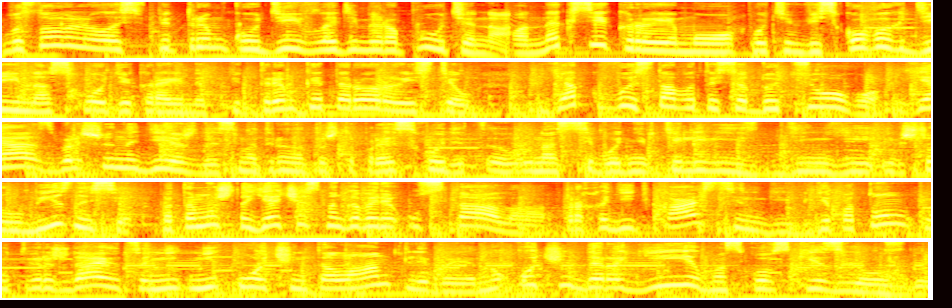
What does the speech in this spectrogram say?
висловлювалось в підтримку дій Владимира Путіна, анексії Криму, потім військових дій на сході країни, підтримки терористів. Як ви ставитеся до цього? Я с большой надеждой смотрю на то, что происходит у нас сегодня в телевидении и в шоу-бизнесе, потому что я, честно говоря, устала проходить кастинги, где потом утверждаются не, не очень талантливые, но очень дорогие московские звезды.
